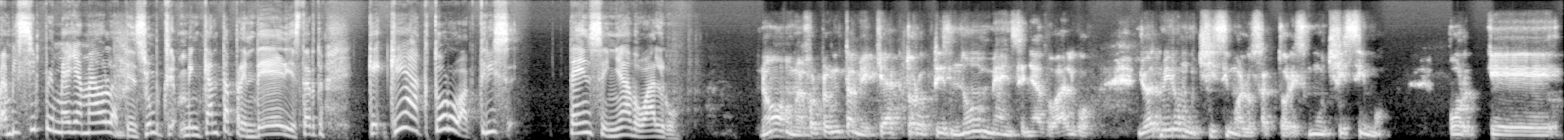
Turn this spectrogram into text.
A mí siempre me ha llamado la atención porque me encanta aprender y estar. ¿Qué, qué actor o actriz te ha enseñado algo? No, mejor pregúntame qué actor o actriz no me ha enseñado algo. Yo admiro muchísimo a los actores, muchísimo, porque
